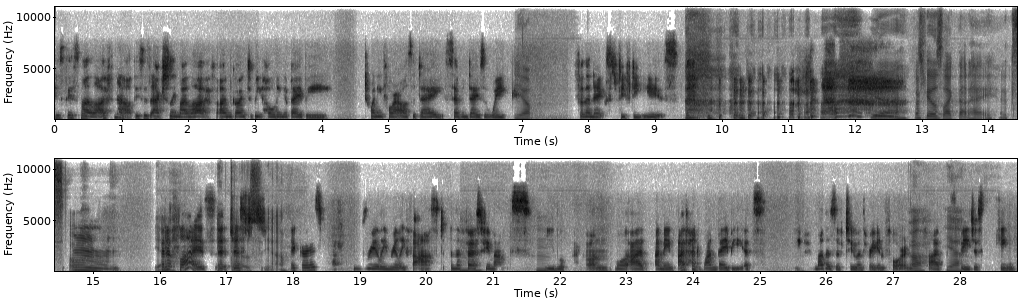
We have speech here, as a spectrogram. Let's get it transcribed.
is this my life now? This is actually my life. I'm going to be holding a baby 24 hours a day, seven days a week Yep. For the next 50 years. yeah. It feels like that, hey. It's, oh, Mm. yeah. But it flies. It, does, just, yeah. it goes really, really fast. In the Mm. first few months, Mm. you look back on, well, I, I mean, I've had one baby. It's, you know, mothers of two and three and four and Oh, five yeah. be just thinking,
